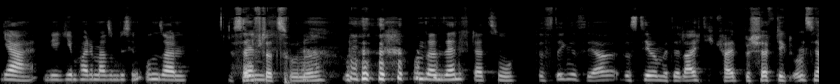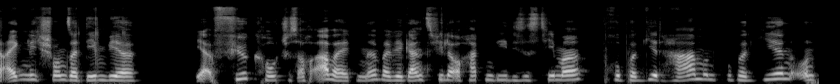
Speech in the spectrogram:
ja, wir geben heute mal so ein bisschen unseren Senf, Senf dazu, ne? unseren Senf dazu. Das Ding ist ja, das Thema mit der Leichtigkeit beschäftigt uns ja eigentlich schon, seitdem wir ja für Coaches auch arbeiten, ne? weil wir ganz viele auch hatten, die dieses Thema propagiert haben und propagieren und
